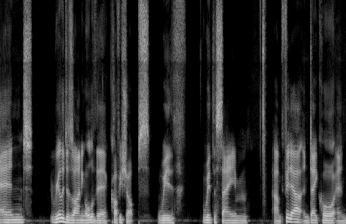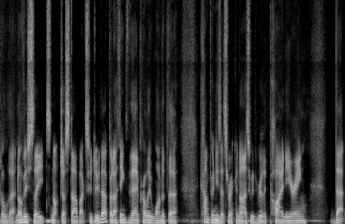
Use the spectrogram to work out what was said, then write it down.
and really designing all of their coffee shops with with the same um, fit out and decor and all that. And obviously, it's not just Starbucks who do that, but I think they're probably one of the companies that's recognized with really pioneering that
